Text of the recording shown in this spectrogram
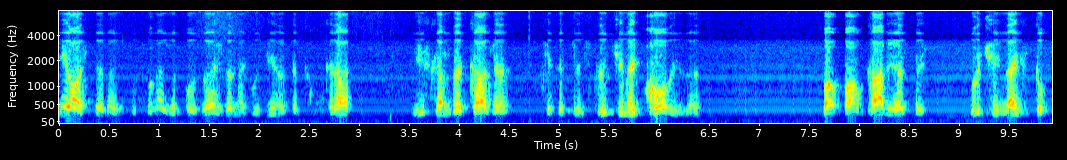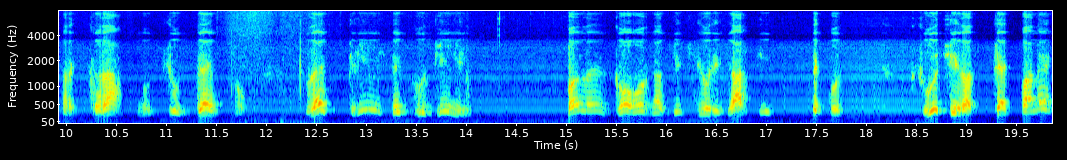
И още нещо. Поне за подвеждаме годината към края. Искам да кажа, че като изключиме COVID-а, в България се случи нещо прекрасно, чудесно. След 30 години пълен сговор на всички олигархи се случи разцепване,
